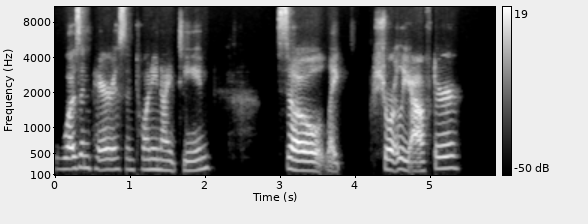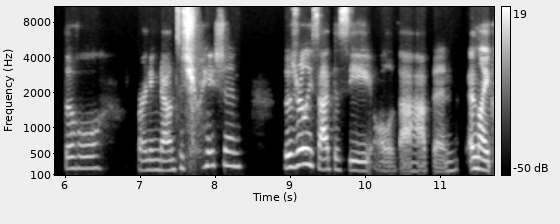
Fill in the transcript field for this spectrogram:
was in Paris in 2019. So, like, shortly after the whole burning down situation, it was really sad to see all of that happen. And, like,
